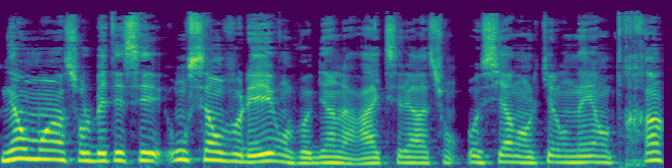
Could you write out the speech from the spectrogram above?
Néanmoins, sur le BTC, on s'est envolé, on le voit bien la réaccélération haussière dans lequel on est en train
